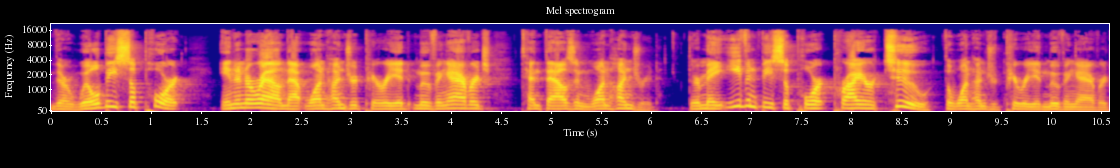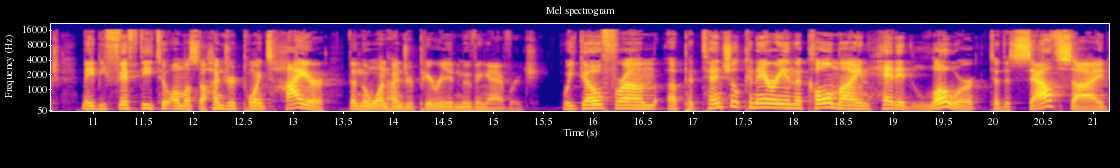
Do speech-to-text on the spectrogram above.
There will be support in and around that 100 period moving average, 10,100. There may even be support prior to the 100 period moving average, maybe 50 to almost 100 points higher than the 100 period moving average. We go from a potential canary in the coal mine headed lower to the south side.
